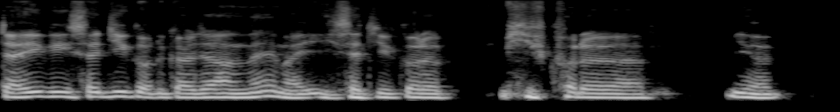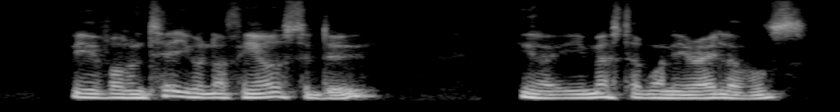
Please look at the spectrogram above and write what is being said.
Dave, he said, you've got to go down there, mate. He said, you've got to, you've got to, uh, you know, be a volunteer. You've got nothing else to do. You know, you messed up one of your A levels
